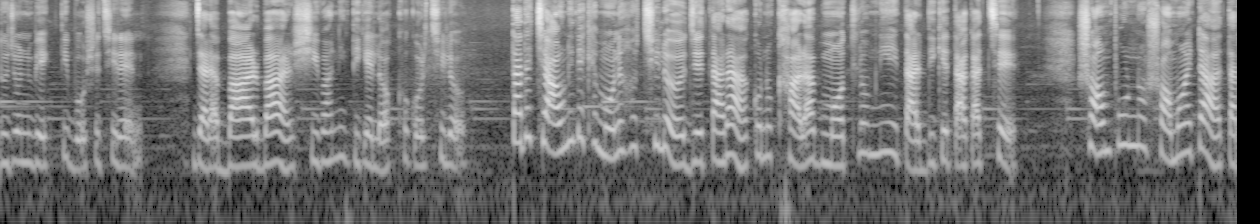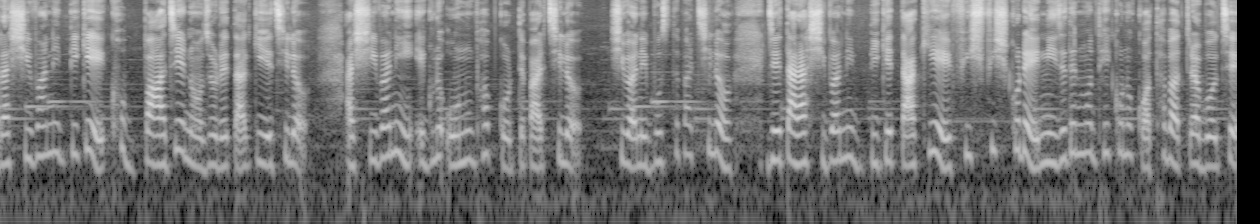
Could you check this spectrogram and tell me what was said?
দুজন ব্যক্তি বসেছিলেন, যারা বারবার শিবানীর দিকে লক্ষ্য করছিল। তাদের চাউনি দেখে মনে হচ্ছিল যে তারা কোনো খারাপ মতলব নিয়ে তার দিকে তাকাচ্ছে। সম্পূর্ণ সময়টা তারা শিবানীর দিকে খুব বাজে নজরে তাকিয়েছিল আর শিবানী এগুলো অনুভব করতে পারছিল। শিবানী বুঝতে পারছিল যে তারা শিবানীর দিকে তাকিয়ে ফিসফিস করে নিজেদের মধ্যেই কোনো কথাবার্তা বলছে।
